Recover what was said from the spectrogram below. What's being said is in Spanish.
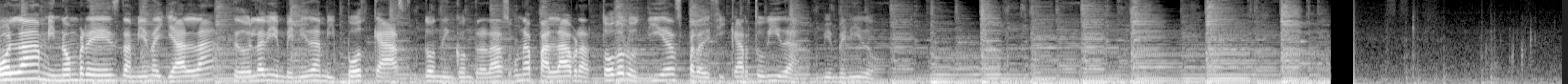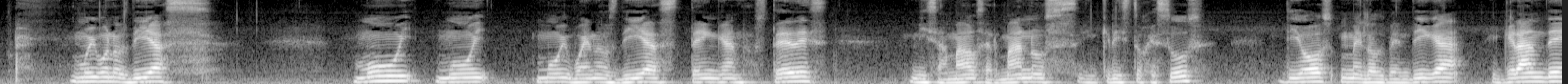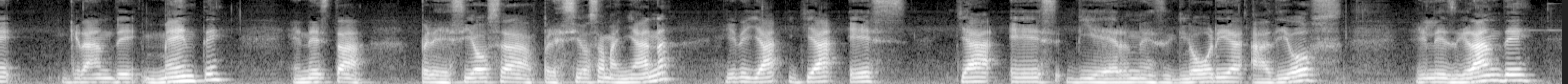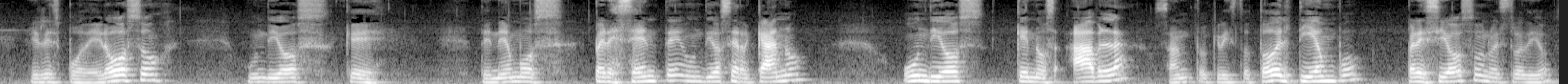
Hola, mi nombre es Damián Ayala. Te doy la bienvenida a mi podcast donde encontrarás una palabra todos los días para edificar tu vida. Bienvenido. Muy buenos días. Muy, muy, muy buenos días tengan ustedes, mis amados hermanos en Cristo Jesús. Dios me los bendiga grande, grandemente en esta preciosa, preciosa mañana. Mire, ya, ya es, ya es viernes. Gloria a Dios. Él es grande, Él es poderoso, un Dios que tenemos presente, un Dios cercano, un Dios que nos habla, Santo Cristo, todo el tiempo, precioso nuestro Dios,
